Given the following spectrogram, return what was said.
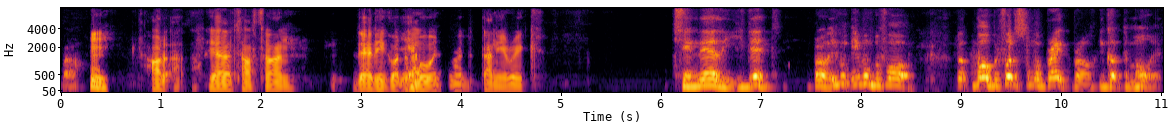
Well, hmm. Hard, he had a tough time. Then he got Yeah. demoted Danny Rick. See, nearly he did, bro. Even even before, but bro, before the summer break, bro, he got demoted.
